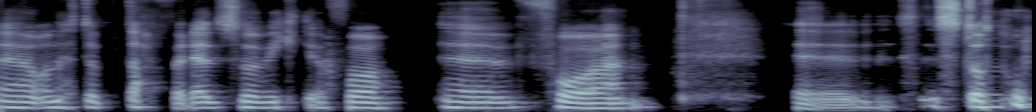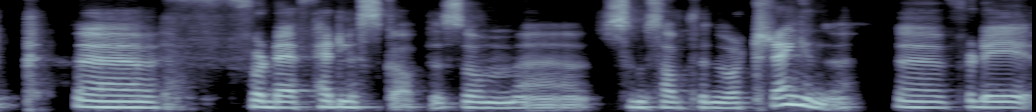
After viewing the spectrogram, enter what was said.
Eh, og nettopp derfor er det så viktig å få, eh, få stått opp for det fellesskapet som, som samfunnet vårt trenger nå. fordi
